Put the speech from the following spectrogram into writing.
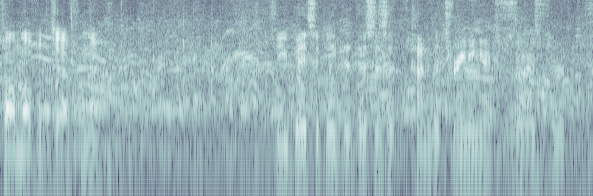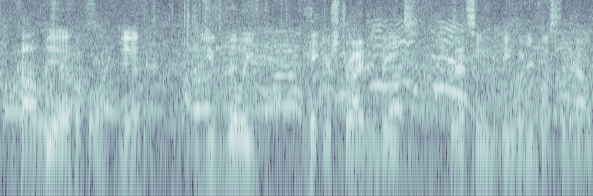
fell in love with the jab from there. So you basically did this as a kind of a training exercise for college Yeah. for football. Yeah. Did you really hit your stride at leagues? 'Cause that seemed to be when you busted out.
